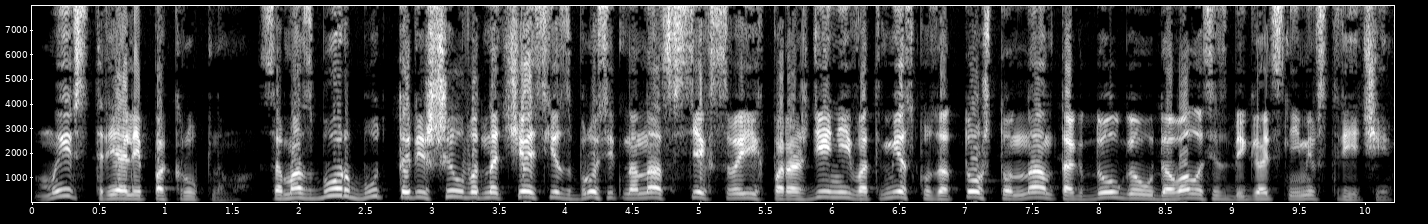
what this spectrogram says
Мы встряли по-крупному. Самосбор будто решил в одночасье сбросить на нас всех своих порождений в отместку за то, что нам так долго удавалось избегать с ними встречи.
